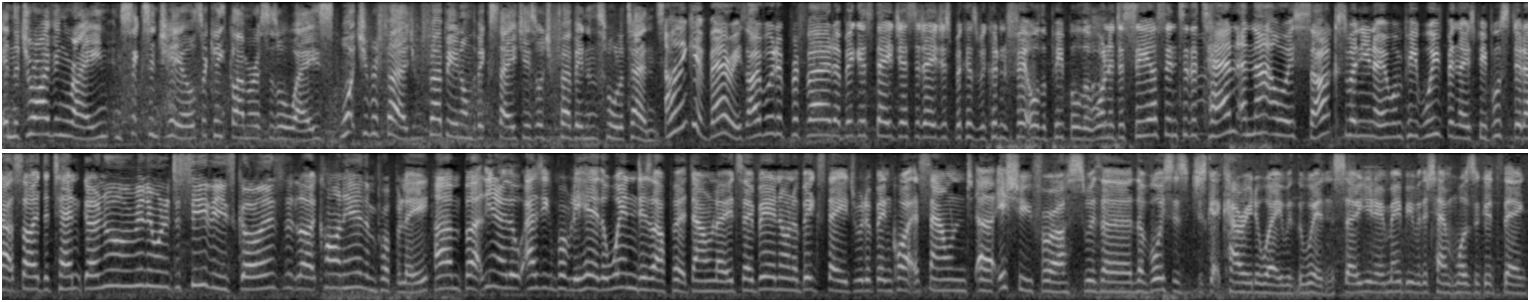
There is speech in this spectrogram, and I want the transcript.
in the driving rain in six inch heels, looking glamorous as always. What do you prefer? Do you prefer being on the big stages or do you prefer being in the smaller tents? I think it varies. I would have preferred a bigger stage yesterday just because we couldn't fit all the people that wanted to see us into the tent, and that always sucks when you know when people we've been those people stood outside the tent going, "Oh, I really wanted to see these guys," but like can't hear them properly. Um, but you know, the, as you can probably hear, the wind is up at download, so being on a big stage would have been quite a sound uh, issue for us. With uh, the voices just get carried away with the wind, so you know maybe with the tent was a good thing.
